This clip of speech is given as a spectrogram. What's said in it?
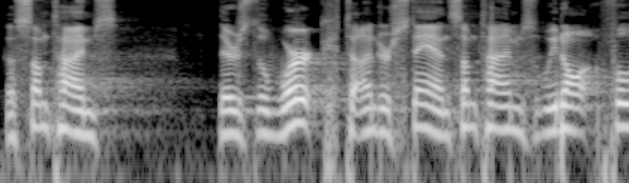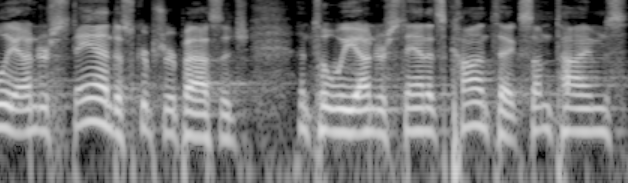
Though sometimes there's the work to understand. Sometimes we don't fully understand a scripture passage until we understand its context. Sometimes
